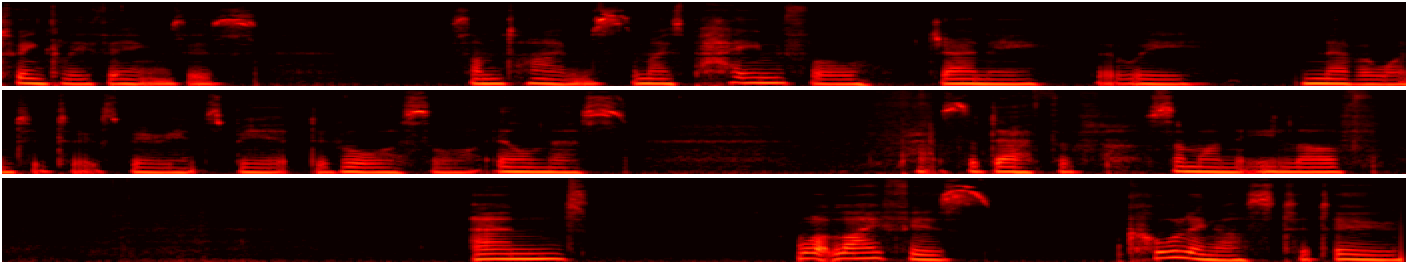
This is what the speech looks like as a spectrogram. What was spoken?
twinkly things is sometimes the most painful journey that we never wanted to experience, be it divorce or illness, perhaps the death of someone that you love and what life is calling us to do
